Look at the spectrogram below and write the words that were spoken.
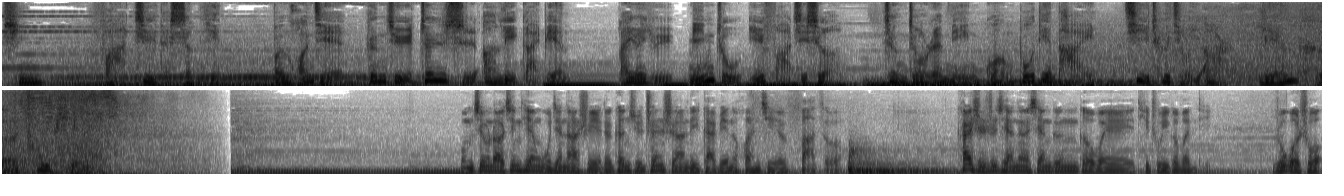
听，法治的声音。本环节根据真实案例改编，来源于民主与法治社、郑州人民广播电台、汽车九一二联合出品。我们进入到今天五件大事，也的根据真实案例改编的环节法则。开始之前呢，先跟各位提出一个问题：如果说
